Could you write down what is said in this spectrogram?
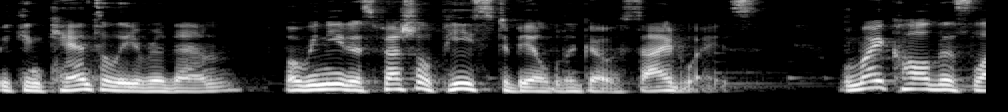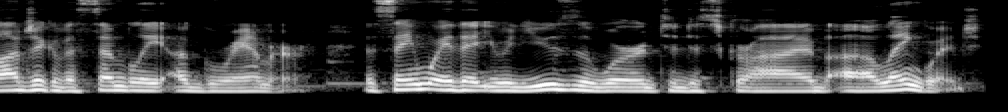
We can cantilever them, but we need a special piece to be able to go sideways. We might call this logic of assembly a grammar, the same way that you would use the word to describe a language,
